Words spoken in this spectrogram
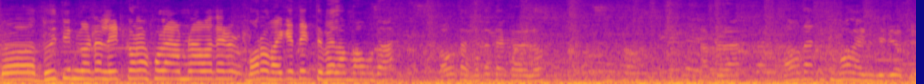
তো দুই তিন ঘণ্টা লেট করার ফলে আমরা আমাদের বড় ভাইকে দেখতে পেলাম বাবুদা। বাবুদার সাথে দেখা হলো আপনারা বাবুদা কিছু বলেন ভিডিওতে।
